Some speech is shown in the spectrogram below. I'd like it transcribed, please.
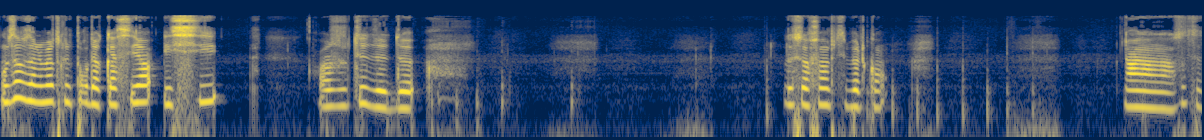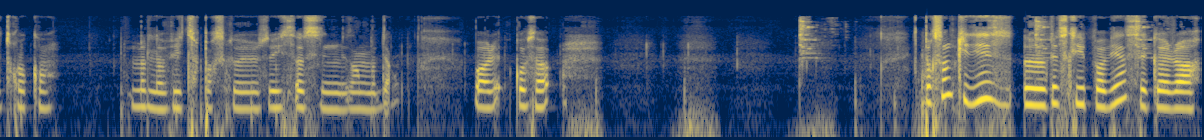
Comme ça, vous allez mettre une porte d'acacia ici. Rajouter de deux. Ça fait un petit balcon. Non, non, non, ça c'est trop con. Mettre la vitre parce que ça c'est une maison moderne. Bon, allez, comme ça. Personnes qui disent euh, qu'est-ce qui est pas bien, c'est que genre,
